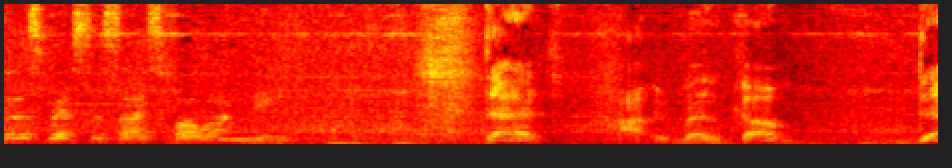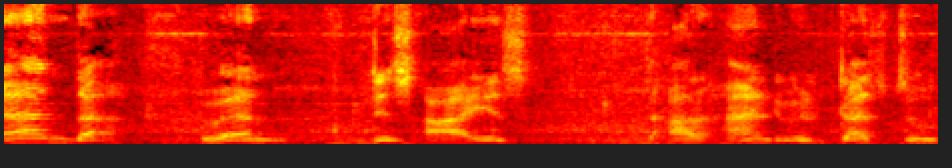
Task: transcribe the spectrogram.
those restless eyes fall on me? That will come, then the when this eyes our hand will touch to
